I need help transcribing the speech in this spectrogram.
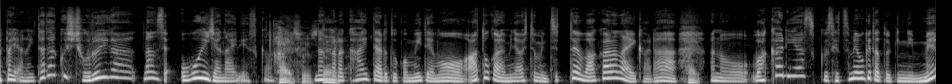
っぱりあの、いただく書類がなんせ多いじゃないですか。はい、そうですね。だから書いてあるとこ見ても、後から見直しても絶対わからないから、はいあの、わかりやすく説明を受けた時にメ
